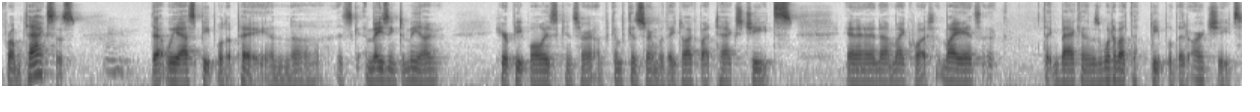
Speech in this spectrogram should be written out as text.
from taxes mm-hmm. that we ask people to pay. And uh, it's amazing to me. I hear people always concerned, I'm concerned when they talk about tax cheats. And uh, my, question, my answer, thing back and it was, what about the people that aren't cheats?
